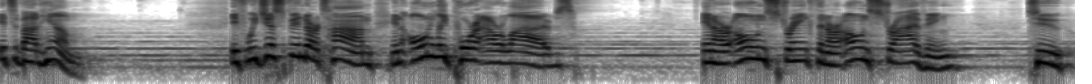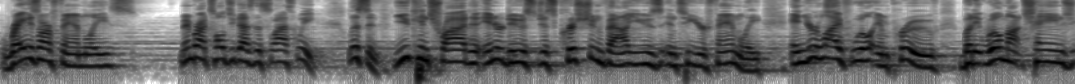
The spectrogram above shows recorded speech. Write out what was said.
it's about Him. If we just spend our time and only pour our lives in our own strength and our own striving to raise our families, remember I told you guys this last week. Listen, you can try to introduce just Christian values into your family, and your life will improve, but it will not change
